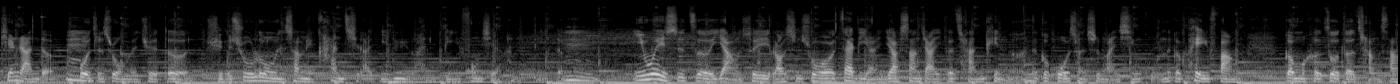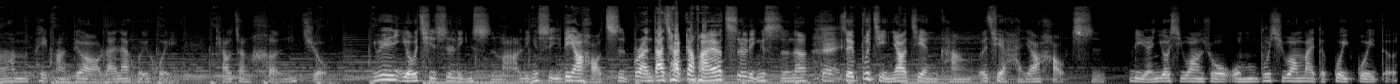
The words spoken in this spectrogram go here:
天然的，嗯、或者是我们觉得学术论文上面看起来疑虑很低、风险很低的。嗯，因为是这样，所以老实说，在里人要上架一个产品呢，那个过程是蛮辛苦。那个配方跟我们合作的厂商，他们配方都要来来回回调整很久。因为尤其是零食嘛，零食一定要好吃，不然大家干嘛要吃零食呢？对，所以不仅要健康，而且还要好吃。里仁又希望说，我们不希望卖的贵贵的，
